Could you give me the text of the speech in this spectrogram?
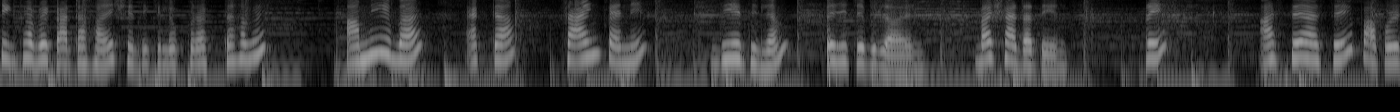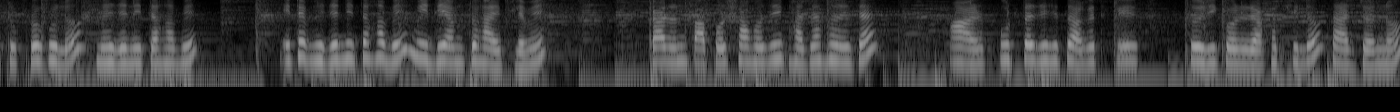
ঠিকভাবে কাটা হয়, সেদিকে লক্ষ্য রাখতে হবে। আমি এবার একটা ফ্রাইং প্যানে দিয়ে দিলাম ভেজিটেবল অয়েল বা সাদা তেল। পরে আস্তে আস্তে পাঁপড়ের টুকরোগুলো ভেজে নিতে হবে। এটা ভেজে নিতে হবে মিডিয়াম টু হাই ফ্লেমে কারণ পাঁপড় সহজেই ভাজা হয়ে যায়। আর পুরটা যেহেতু আগে থেকে তৈরি করে রাখা ছিল, তার জন্য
